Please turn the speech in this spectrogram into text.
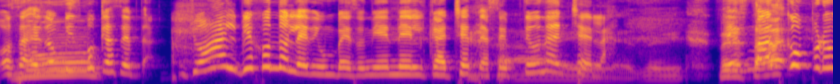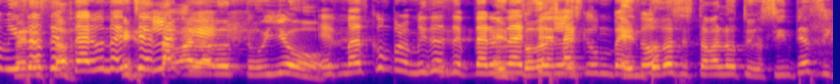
o sea, es lo mismo que aceptar. Yo al viejo no le di un beso ni en el cachete, acepté una Ay, chela. sí. es más compromiso estaba- aceptar una chela estaba al que. lado tuyo. Es más compromiso aceptar En una todas chela que un En beso. todas estaba al lado tuyo. Cintia sí.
